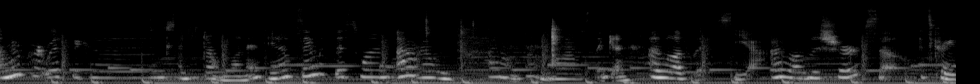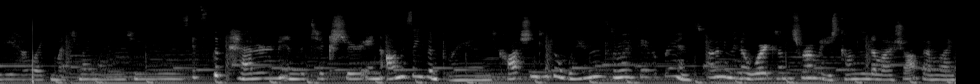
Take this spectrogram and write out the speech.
I'm gonna part with because I just don't want it, you know? Same with this one. I don't know, I don't, I don't know what I was thinking. I love this. Yeah, I love this shirt. So it's crazy how like much my mind changes. It's the pattern and the texture and honestly the brand. Caution to the Wind, one of my favorite brands. I don't even know where it comes from. It just comes into my shop and I'm like,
